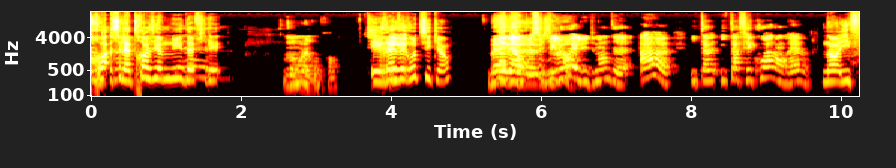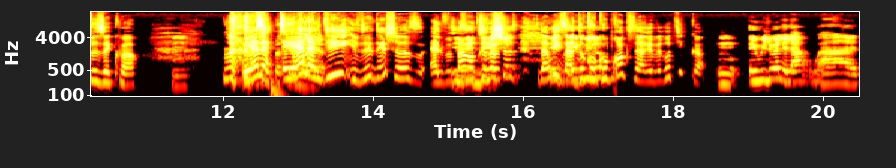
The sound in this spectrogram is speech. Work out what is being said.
encore C'est la troisième nuit d'affilée. comme on la Mm. comprend? Et rêve Et- érotique, hein. Non, mais en euh, plus. Willow, elle lui demande euh, Ah, il t'a il t'a fait quoi dans le rêve? Non, il faisait quoi? Hmm. Et elle, et elle, elle dit, il faisait des choses. Elle veut Il pas rentrer des dans... choses. Bah oui, bah donc on Willow. comprend que c'est un rêve érotique, quoi. Mm. Et Willow, elle est là. Ouais,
